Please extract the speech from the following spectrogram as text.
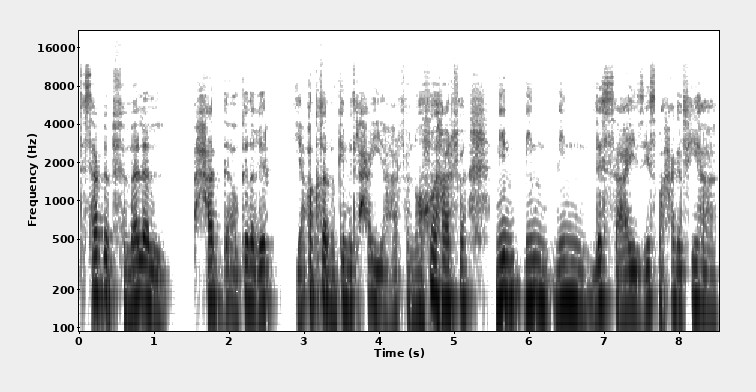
تسبب في ملل حد أو كده غير يعني أكتر من كلمة الحقيقة، عارفة إن هو عارفة مين مين مين لسه عايز يسمع حاجة فيها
